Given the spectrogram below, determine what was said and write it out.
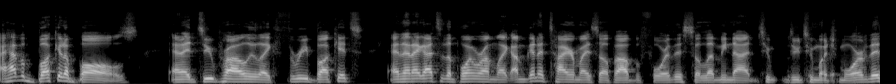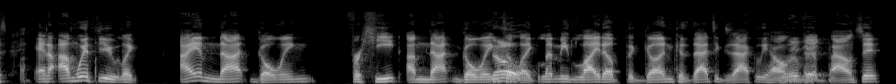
I have a bucket of balls, and I do probably like three buckets. And then I got to the point where I'm like, I'm gonna tire myself out before this, so let me not too, do too much more of this. And I'm with you. Like, I am not going for heat. I'm not going to like let me light up the gun because that's exactly how I'm gonna it. bounce it.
